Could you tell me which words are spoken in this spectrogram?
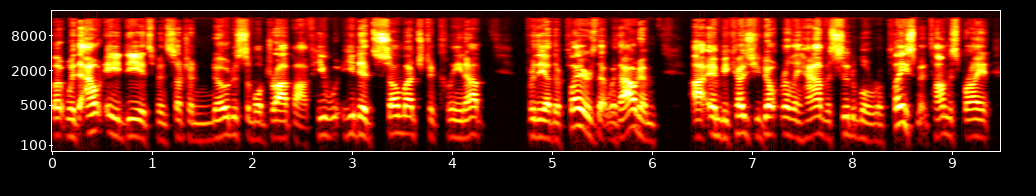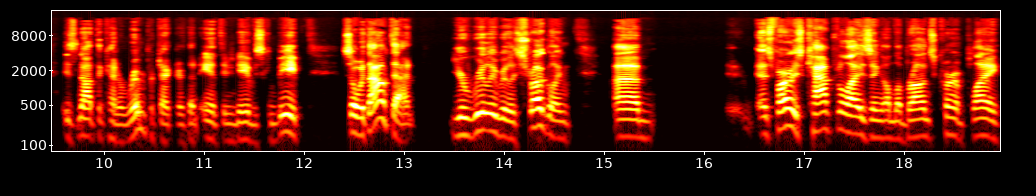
But without AD, it's been such a noticeable drop off. He, he did so much to clean up for the other players that without him, uh, and because you don't really have a suitable replacement, Thomas Bryant is not the kind of rim protector that Anthony Davis can be. So without that, you're really, really struggling. Um, as far as capitalizing on LeBron's current play,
